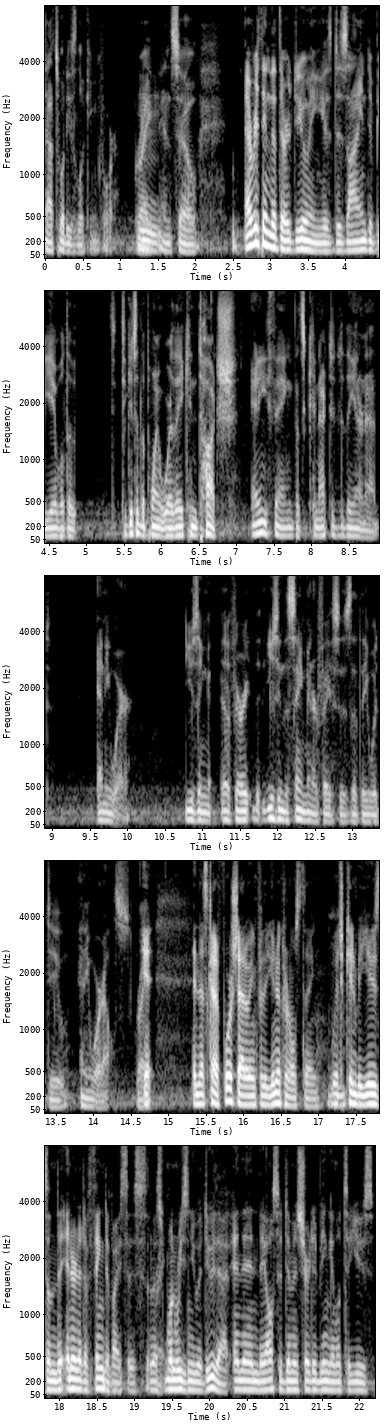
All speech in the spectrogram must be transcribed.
That's what he's looking for, right? Mm. And so everything that they're doing is designed to be able to to get to the point where they can touch anything that's connected to the internet anywhere using a very using the same interfaces that they would do anywhere else, right? It- and that's kind of foreshadowing for the unikernels thing, which Mhm. can be used on the Internet of Thing devices, and that's Right. one reason you would do that. And then they also demonstrated being able to use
